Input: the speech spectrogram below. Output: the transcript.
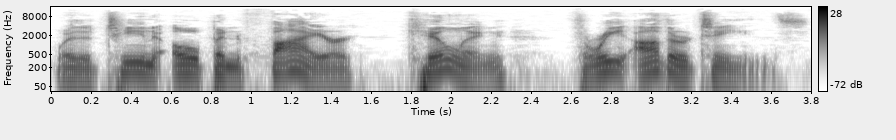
where the teen opened fire killing three other teens.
